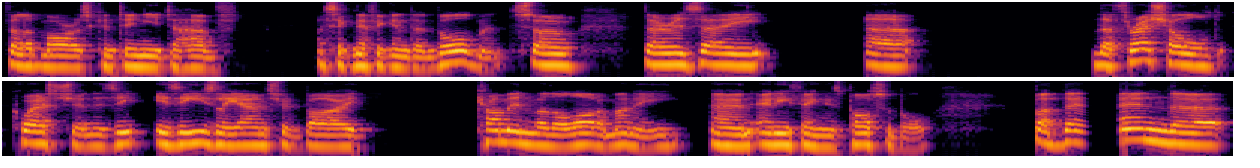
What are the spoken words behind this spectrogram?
Philip Morris continued to have a significant involvement. So there is a uh, the threshold question is e- is easily answered by come in with a lot of money and anything is possible. But then the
